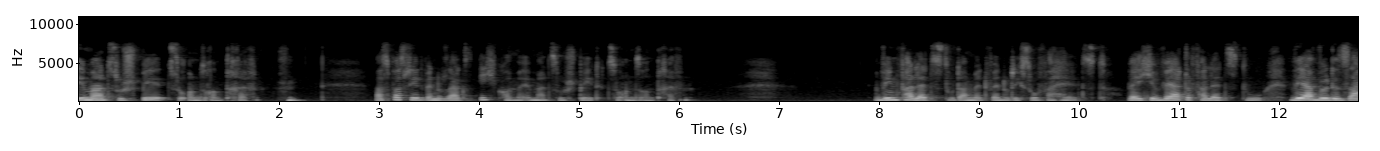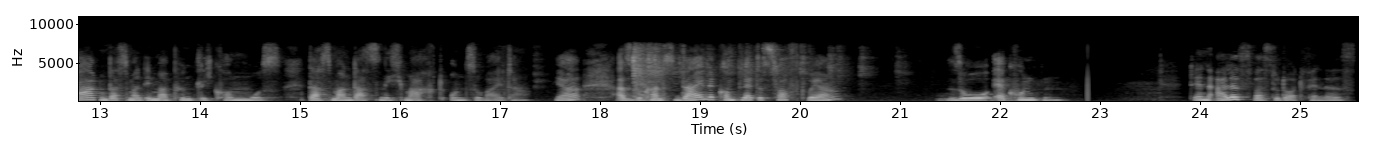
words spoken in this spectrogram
immer zu spät zu unseren Treffen. Was passiert, wenn du sagst, ich komme immer zu spät zu unseren Treffen? Wen verletzt du damit, wenn du dich so verhältst? Welche Werte verletzt du? Wer würde sagen, dass man immer pünktlich kommen muss, dass man das nicht macht und so weiter? Ja? Also du kannst deine komplette Software so erkunden. Denn alles, was du dort findest,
